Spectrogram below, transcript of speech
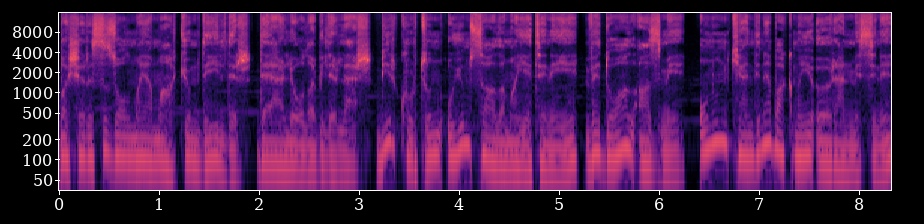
başarısız olmaya mahkum değildir, değerli olabilirler. Bir kurtun uyum sağlama yeteneği ve doğal azmi onun kendine bakmayı öğrenmesini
